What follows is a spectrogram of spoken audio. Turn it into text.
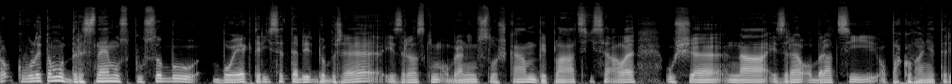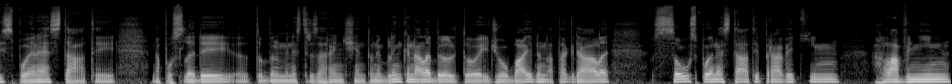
No, kvůli tomu drsnému způsobu boje, který se tedy dobře izraelským obraným složkám vyplácí se, ale už eh, na Izrael obrací opakovaně tedy Spojené státy. Naposledy eh, to byl ministr zahraničí Antony Blinken, ale byl to i Joe Biden a tak dále. Jsou Spojené státy právě tím hlavním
